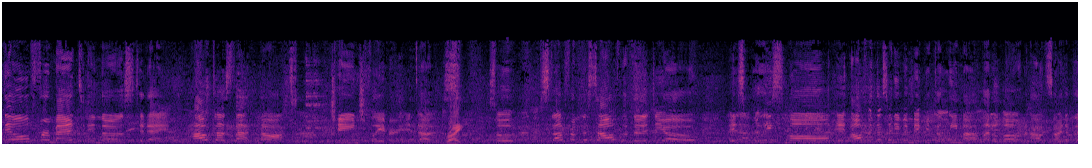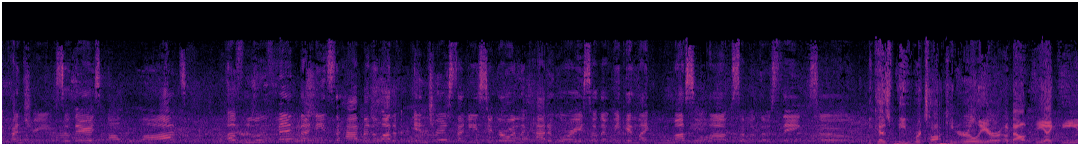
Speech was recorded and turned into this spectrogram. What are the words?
still ferment in those today. How does that not change flavor? It does. Right. So stuff from the south of the DO is really small. It often doesn't even make it to Lima, let alone outside of the country. So there's a lot of movement that needs to happen, a lot of interest that needs to grow in the category so that we can like muscle up some of those things. So because we were talking earlier about the like the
